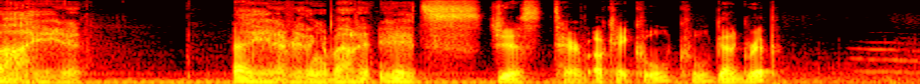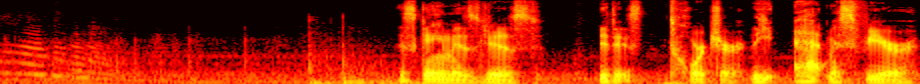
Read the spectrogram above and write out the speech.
I hate it. I hate everything about it. It's just terrible. Okay, cool, cool. Got a grip. This game is just. It is torture. The atmosphere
